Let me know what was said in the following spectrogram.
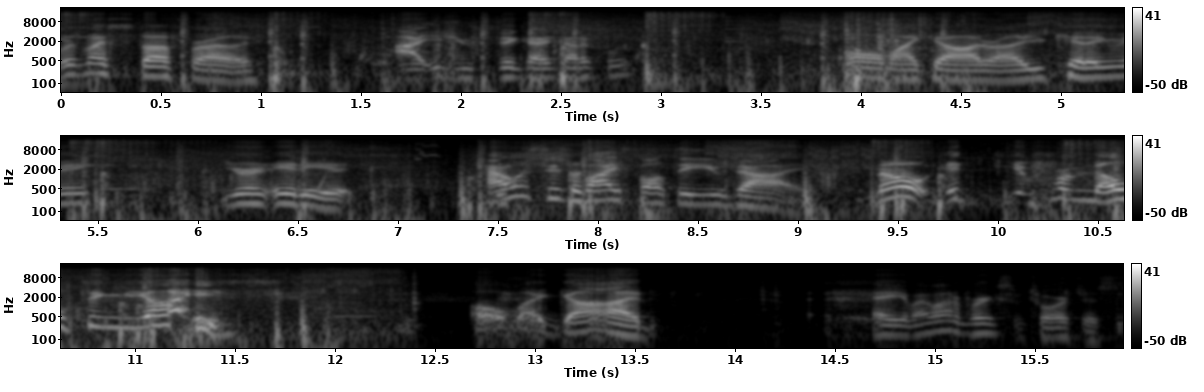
Where's my stuff, Riley? I, you think I got a clue? Oh my God, Riley, you kidding me? You're an idiot. How is this my fault that you died? No, it you're from melting the ice. Oh my God. Hey, you might want to bring some torches.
